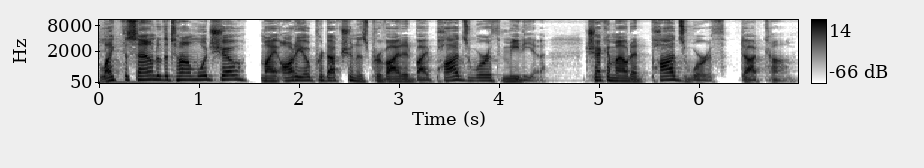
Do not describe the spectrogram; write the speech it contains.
Like the sound of The Tom Woods Show? My audio production is provided by Podsworth Media. Check them out at podsworth.com.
